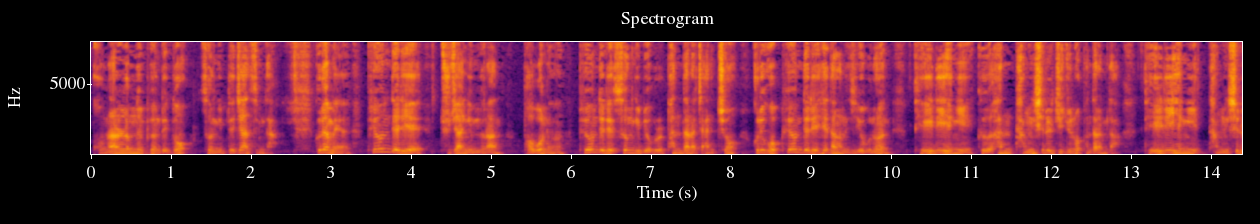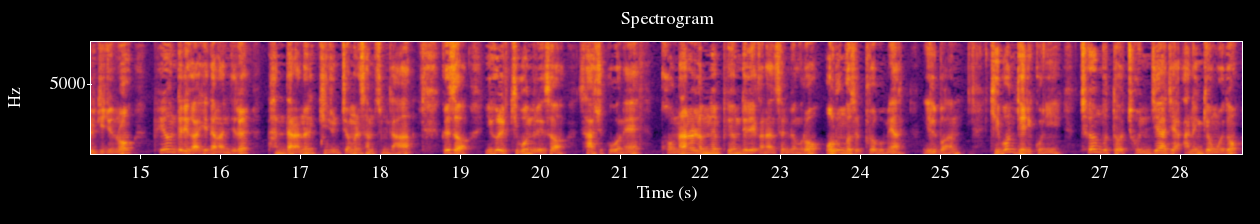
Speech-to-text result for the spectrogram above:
고난을 넘는 표현 대리도 성립되지 않습니다. 그러면 표현 대리의 주장이 없는 한 법원은 표현 대리의 성립 여부를 판단하지 않죠. 그리고 표현 대리에 해당하는지 여부는 대리행위 그 한 당시를 기준으로 판단합니다. 대리행위 당시를 기준으로 표현 대리가 해당한지를 판단하는 기준점을 삼습니다. 그래서 이걸 기본으로 해서 49번에 고난을 넘는 표현 대리에 관한 설명으로 옳은 것을 풀어보면 1번 기본 대리권이 처음부터 존재하지 않은 경우에도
